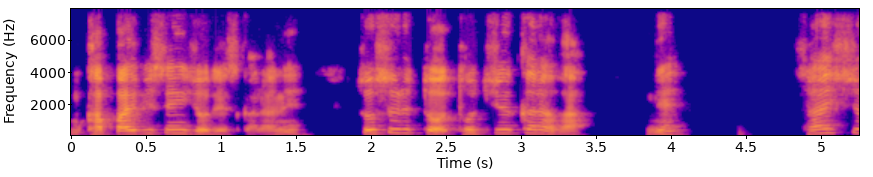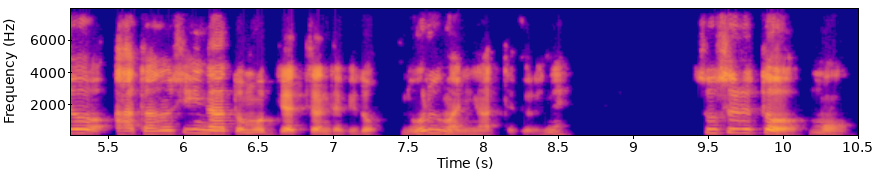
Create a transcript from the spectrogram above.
もう、かっぱえびせん以上ですからね。そうすると、途中からは、ね、最初、あ、楽しいなと思ってやってたんだけど、ノルマになってくるね。そうすると、も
